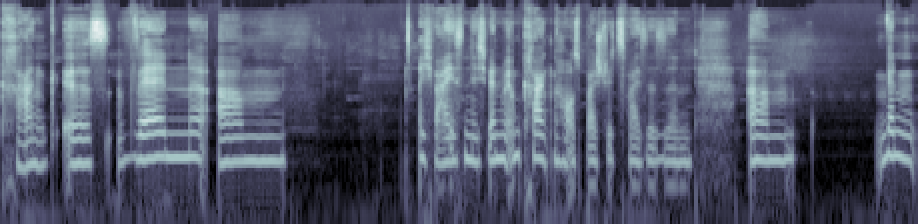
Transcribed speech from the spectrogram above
krank ist, wenn, ähm, ich weiß nicht, wenn wir im Krankenhaus beispielsweise sind, ähm, wenn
